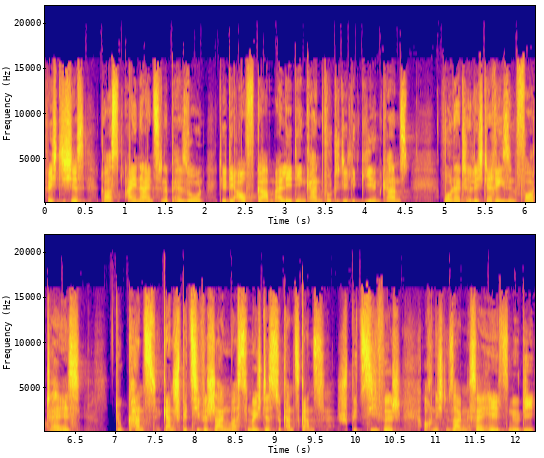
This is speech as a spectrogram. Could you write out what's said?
Wichtig ist, du hast eine einzelne Person, die die Aufgaben erledigen kann, wo du delegieren kannst, wo natürlich der Riesenvorteil ist, du kannst ganz spezifisch sagen, was du möchtest, du kannst ganz spezifisch auch nicht nur sagen, sei hey, jetzt nur die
